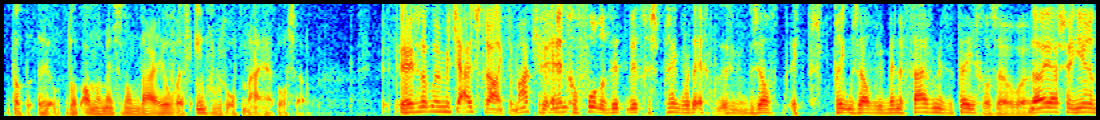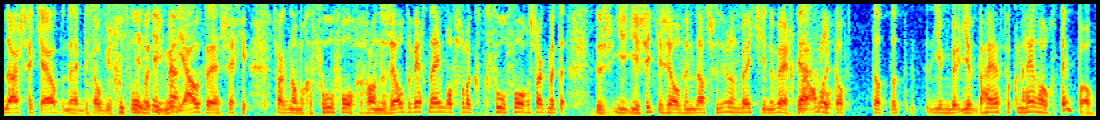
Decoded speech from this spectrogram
dat, dat andere mensen dan daar heel erg invloed op mij hebben of zo. Heeft het ook met je uitstraling te maken? Je Ik heb echt het gevoel dat dit, dit gesprek wordt echt... Ik, mezelf, ik spreek mezelf weer binnen vijf minuten tegen of zo. eh. Nou ja, zo hier en daar zet jij op en dan heb je het over je gevoel met die, met die auto. En zeg je, zal ik nou mijn gevoel volgen, gewoon dezelfde weg nemen? Of zal ik het gevoel volgen, zal ik met de... Dus je, je zit jezelf inderdaad zo nu dan een beetje in de weg. Maar Ja, aan de andere kant, dat, dat, je, je, hij heeft ook een heel hoog tempo.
